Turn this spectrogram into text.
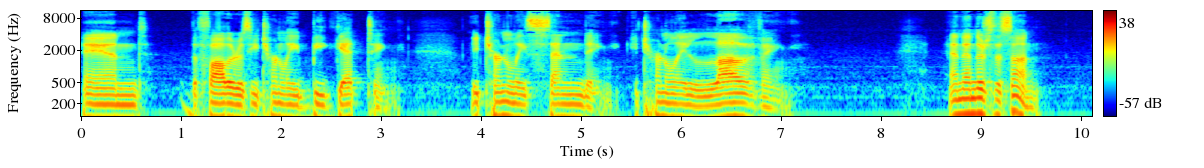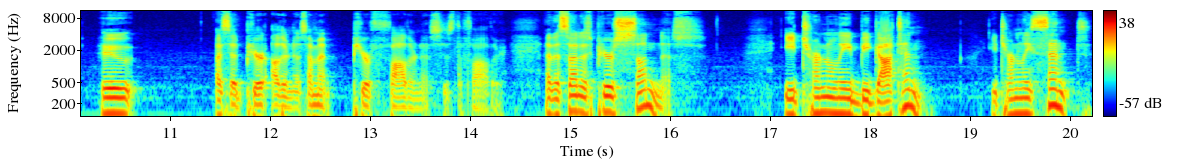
and the Father is eternally begetting, eternally sending, eternally loving. And then there's the Son, who I said pure otherness. I meant pure fatherness is the Father. And the Son is pure sonness, eternally begotten, eternally sent,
